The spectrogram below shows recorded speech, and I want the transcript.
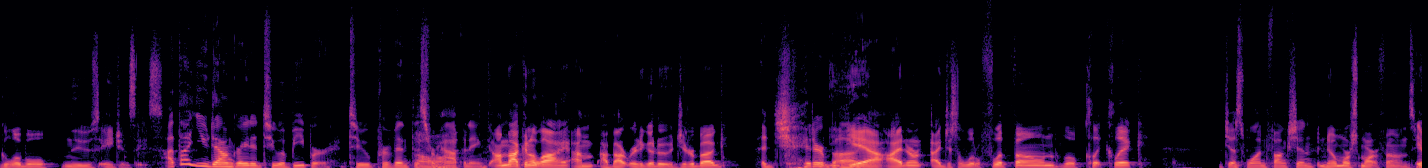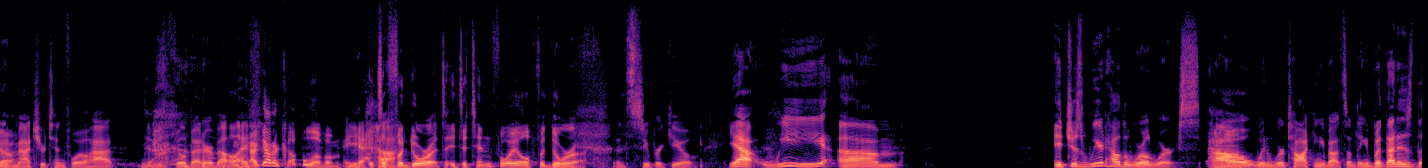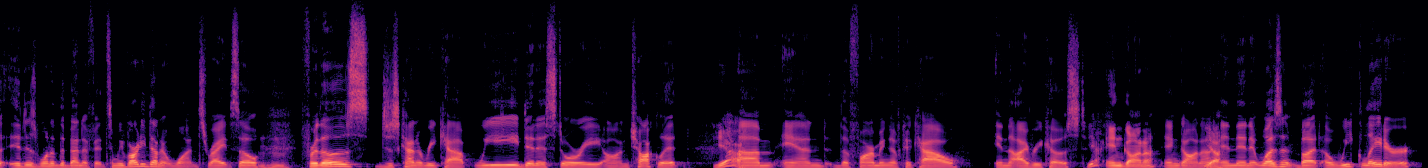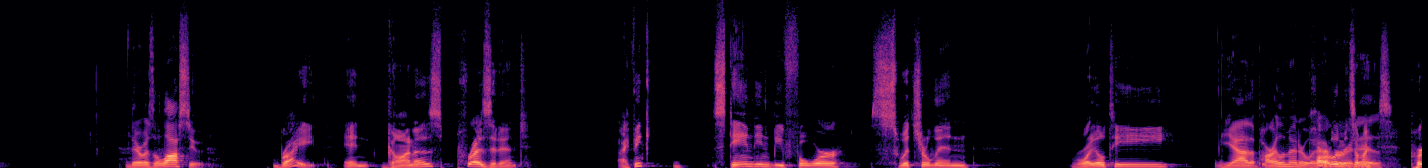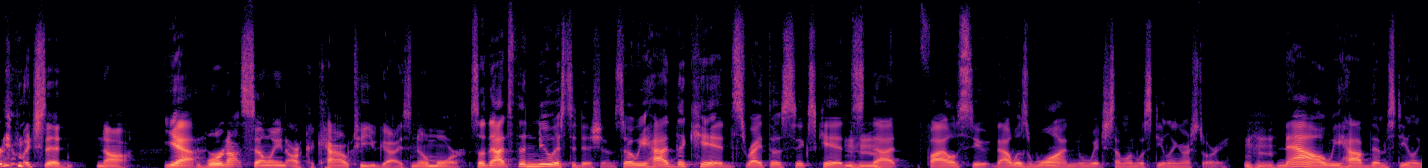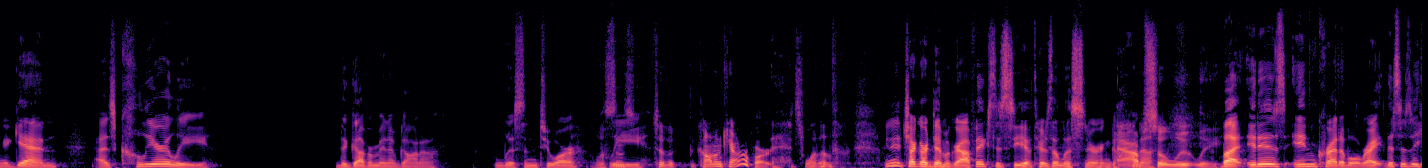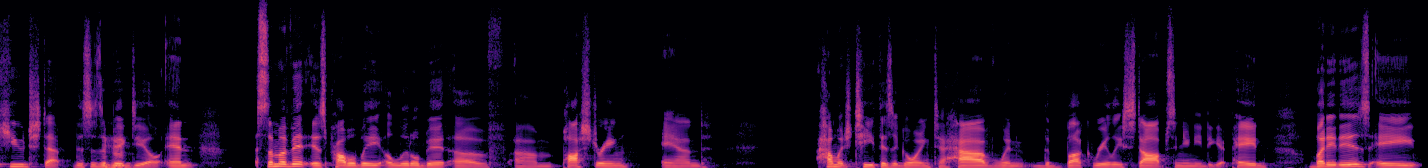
global news agencies. I thought you downgraded to a beeper to prevent this from Oh. happening. I'm not gonna lie. I'm about ready to go to a jitterbug. A jitterbug. yeah, I don't. I just a little flip phone, little click click. Just one function. No more smartphones. It yeah. would match your tinfoil hat. You'd feel better about life. I got a couple of them. Yeah. It's a fedora. It's, it's a tinfoil fedora. That's super cute. Yeah, we um it's just weird how the world works. How when we're talking about something, but that is the it is one of the benefits. And we've already done it once, right? So for those just kind of recap, we did a story on chocolate Yeah. um and the farming of cacao in the Ivory Coast yeah. In Ghana. in Ghana. Yeah. And then it wasn't but a week later there was a lawsuit. Right. And Ghana's president, I think, standing before Switzerland royalty, Yeah, the parliament or whatever parliament, it is. pretty much said, nah, Yeah. we're not selling our cacao to you guys no more. So that's the newest edition. So we had the kids, right? Those six kids Mm-hmm. that filed suit. That was one in which someone was stealing our story. Mm-hmm. Now we have them stealing again, as clearly the government of Ghana listen to our Listens plea. to the, the common counterpart. It's one of the, we need to check our demographics to see if there's a listener in Ghana. Absolutely. But it is incredible, right? This is a huge step. This is a Mm-hmm. big deal. And some of it is probably a little bit of um, posturing and how much teeth is it going to have when the buck really stops and you need to get paid. But it is a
